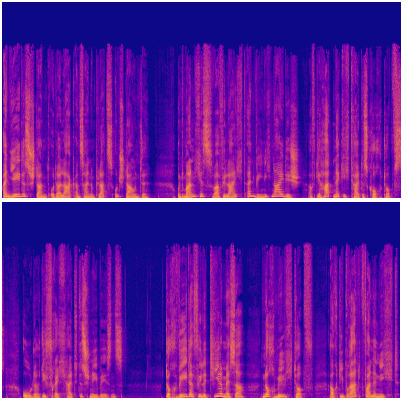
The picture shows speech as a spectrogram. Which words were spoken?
Ein jedes stand oder lag an seinem Platz und staunte. Und manches war vielleicht ein wenig neidisch auf die Hartnäckigkeit des Kochtopfs oder die Frechheit des Schneebesens. Doch weder Filetiermesser noch Milchtopf, auch die Bratpfanne nicht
